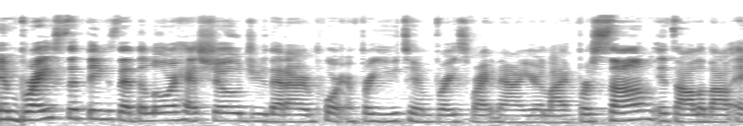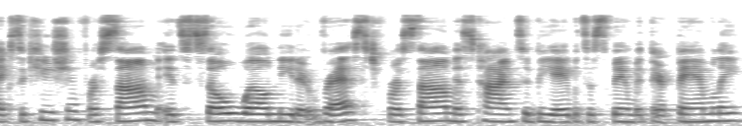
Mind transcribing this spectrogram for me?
Embrace the things that the Lord has showed you that are important for you to embrace right now in your life. For some, it's all about execution. For some, it's so well needed rest. For some, it's time to be able to spend with their family.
